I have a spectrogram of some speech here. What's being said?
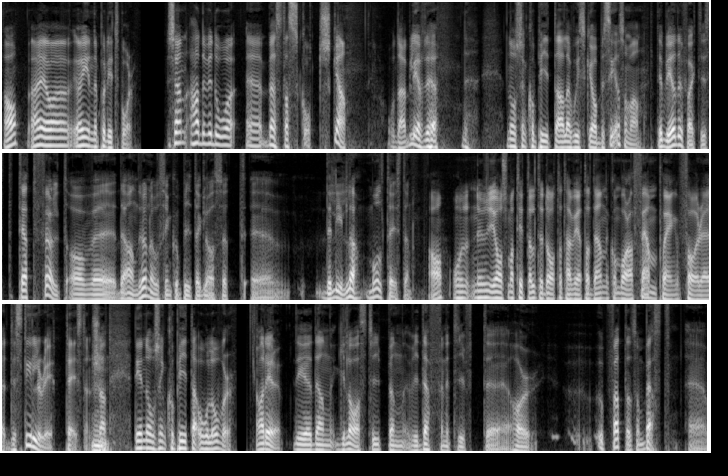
Ja, jag, jag är inne på ditt spår. Sen hade vi då eh, bästa skotska och där blev det Nosen Copita alla Whisky ABC som vann. Det blev det faktiskt. Tätt följt av eh, det andra Nosing Copita-glaset, eh, det lilla Maltasten. Ja, och nu jag som har tittat lite datat här vet att den kom bara fem poäng före Distillery Tasten. Så Mm. att det är Nosen Copita all over. Ja, det är det. Det är den glastypen vi definitivt eh, har uppfattat som bäst eh,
